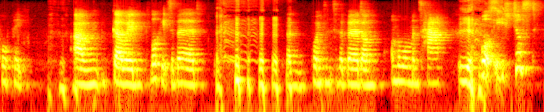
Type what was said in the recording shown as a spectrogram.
puppy, um, going look, it's a bird, and pointing to the bird on on the woman's hat. Yes. But it's just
